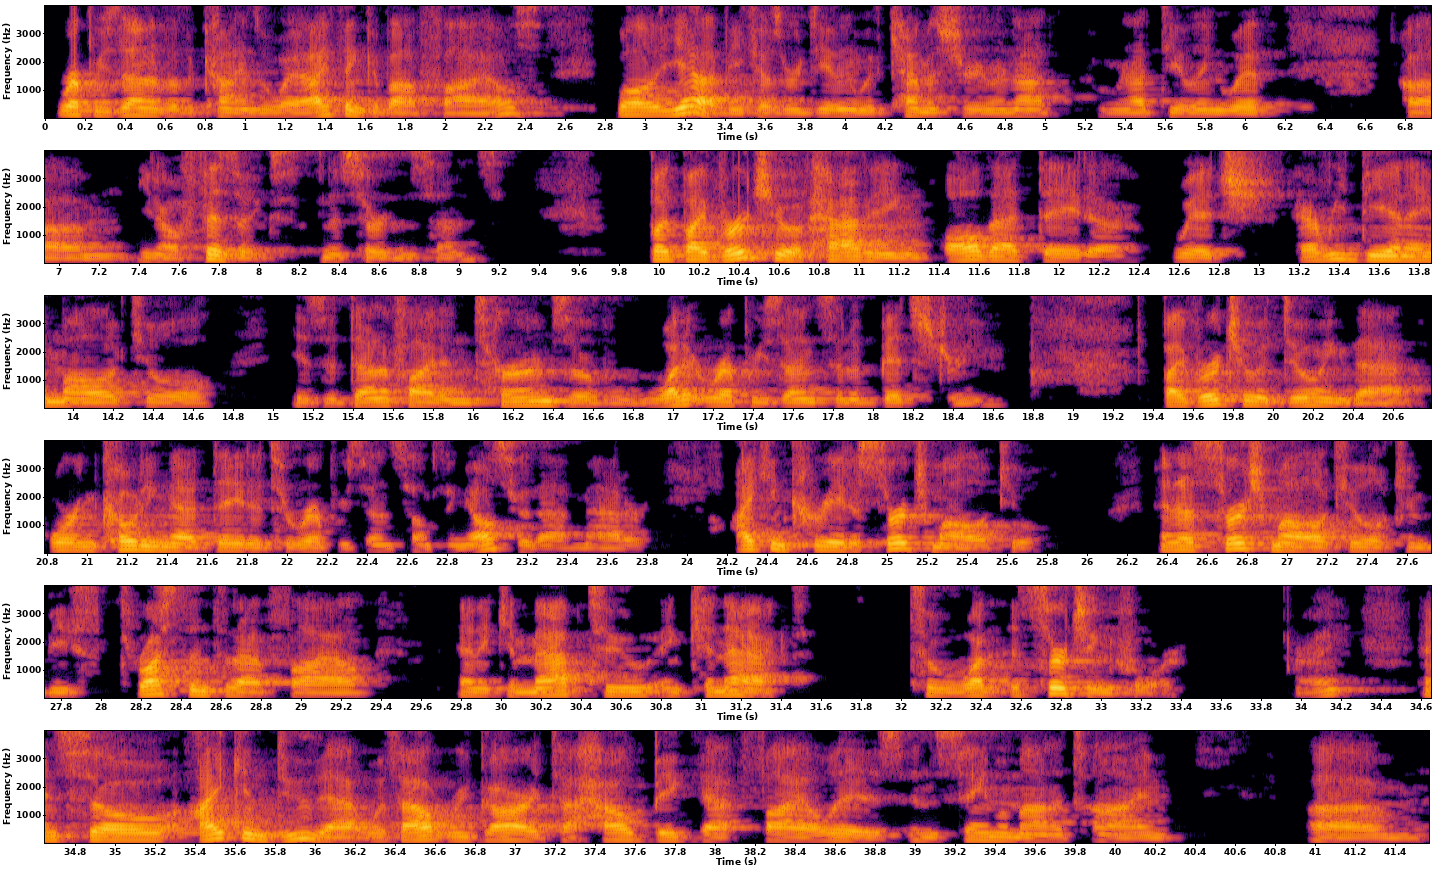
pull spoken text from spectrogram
representative of the kinds of way I think about files? Well, yeah, because we're dealing with chemistry. We're not we're not dealing with um, you know physics in a certain sense. But by virtue of having all that data, which every DNA molecule is identified in terms of what it represents in a bit stream, by virtue of doing that, or encoding that data to represent something else for that matter, I can create a search molecule. And that search molecule can be thrust into that file and it can map to and connect to what it's searching for, right? And so I can do that without regard to how big that file is in the same amount of time um,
